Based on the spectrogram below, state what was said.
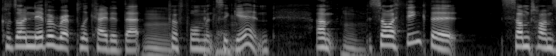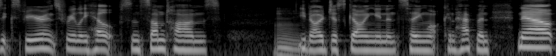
because I never replicated that Mm. performance again. Um, So I think that sometimes experience really helps, and sometimes you know, just going in and seeing what can happen. Now,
